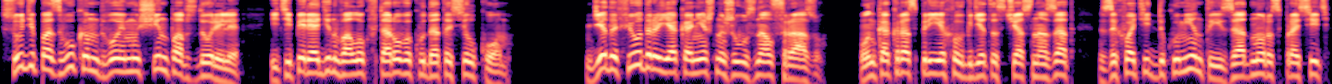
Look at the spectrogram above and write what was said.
Судя по звукам, двое мужчин повздорили, и теперь один волок второго куда-то силком. Деда Федора я, конечно же, узнал сразу. Он как раз приехал где-то с час назад захватить документы и заодно расспросить,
